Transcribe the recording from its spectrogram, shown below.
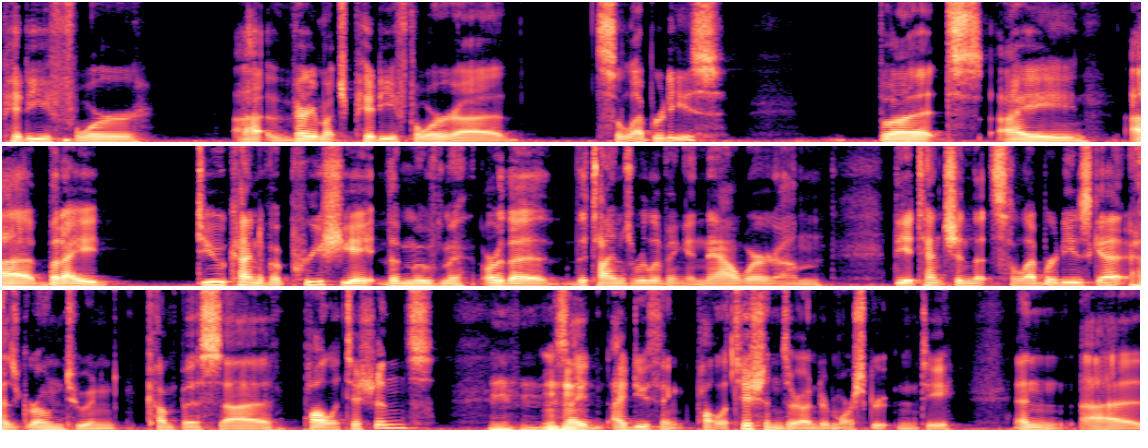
pity for, uh, very much pity for uh, celebrities, but I, uh, but I do kind of appreciate the movement or the the times we're living in now, where um, the attention that celebrities get has grown to encompass uh, politicians. Mm-hmm. 'Cause I, I do think politicians are under more scrutiny and uh,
